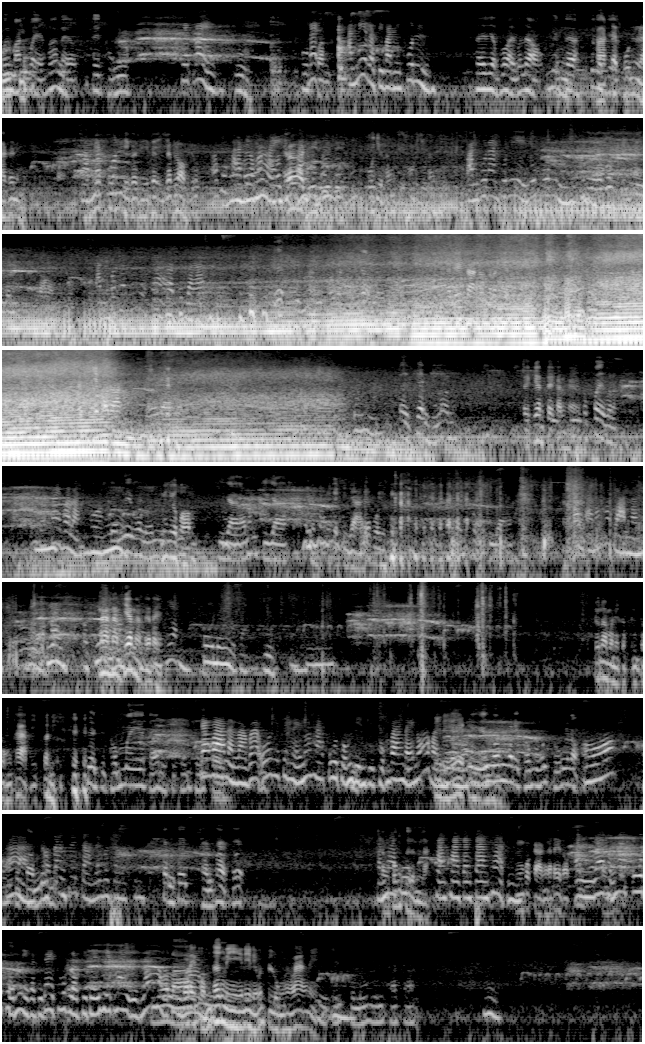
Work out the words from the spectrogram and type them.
ปุ้ยมันไว้เพิ่นเนี่ยใส่ถุงอยู่เฮ็ดไว้อือพวกได้ปันอันนี้ละสิบัดนี้ฝุ่นใส่เรียบร้อยหมดแล้วมีแต่ขาดแต่พุ่นล่ะเด้อนี่ทำมีให้พุ่ฝุ่นอีกก็ดีได้ยักรอบอยู่เอาผู้ขาเดียวมาให้เออดีดีดีกูอยู่ทั้งดีกูอยู่ทั้งทีปันผู้นั้นผู้นี้อยู่ฝุ่น ส่เขี้ยนใส่กันหาก็ไปบ่ล่ะได้บ่ล่ะหัวเดี๋มียวมีบ่เหลือไม่เรียวพร้อมกี่ยาเอาน้ำกี่ยาไม่ใช่ขี้ยาเด้อกูอยู่ข้างกี่ยาตั้งอันนั้นอาจารย์นั่นนี่เที่ยงเอาเที่ยหน้างน้ำเขี้ยนนั่นก็ได้เที่ยงปูหนึงอยู่จ้ะ จังนั้นมันนี่ก็เป็นดงธาตุอีกตัวนี้ เพื่อจะถมไม้แต่นี่สิถมถมจังว่านั่นล่ะว่าโอ้ยเฮ็ดจังไหนเนาะหาปูถมดินสิถมบางไดเนาะบัดนี้นี่เห็นว่ามันบ่ได้ถมมันสูงแล้วโอ้ถมอ่าไปตามเนี่เรายตั้งใส่จานได้บ่จ้าตั้งแต่ทางภาคก็ได้ขันทางห้าตรงปูพื้นล่ะ ทางทางกลางกลางๆธาตุมึงประกลางก็ได้ดอกอันว่าขันห้าปูถมนี่ก็สิได้ทุบเราสิได้เฮ็ดใหม่อีกเนาะบ่ได้ถมเทิงนี้นี่นี่มันเป็นลุงข้างล่างนี่คุณลุงมันท้าทายอืม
